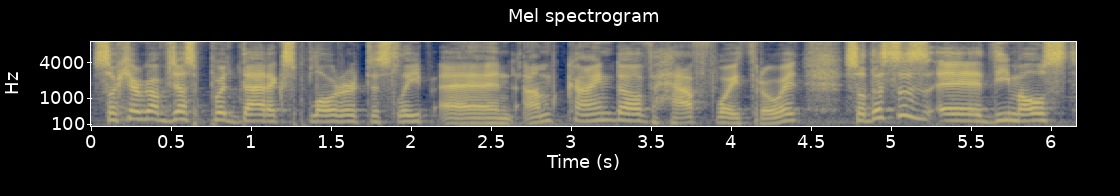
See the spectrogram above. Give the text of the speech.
so here I've just put that exploder to sleep and I'm kind of halfway through it. So this is uh, the most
